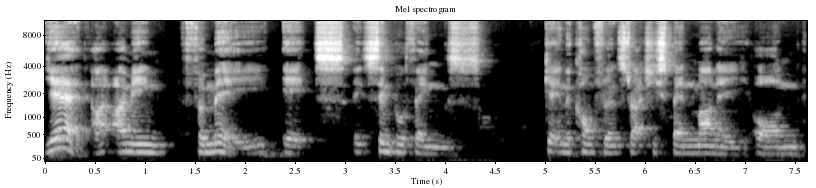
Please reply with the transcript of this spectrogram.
Yeah, I, I mean, for me, it's it's simple things, getting the confidence to actually spend money on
